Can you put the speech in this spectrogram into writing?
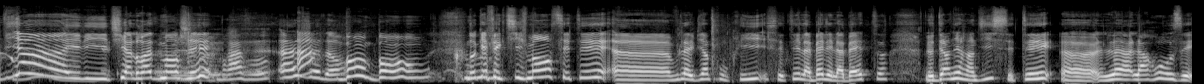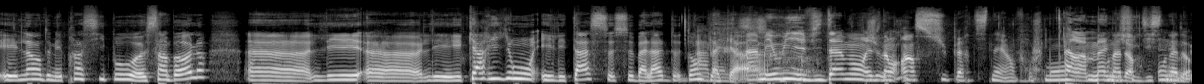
bien Ellie tu as le droit de manger. bravo. Ah, j'adore. bonbon. Donc effectivement c'était euh, vous l'avez bien compris c'était la belle et la bête. Le dernier indice c'était euh, la, rose est, l'un de mes principaux symboles. Euh, les, euh, les carillons et les tasses se baladent dans le ah, placard. Ah mais oui, évidemment, évidemment. un super Disney, hein, franchement. Un magnifique Disney, on adore.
